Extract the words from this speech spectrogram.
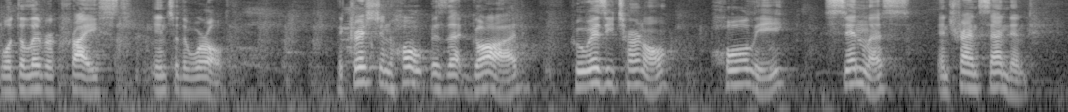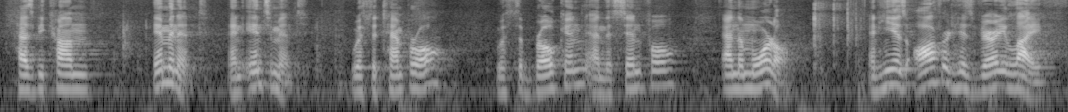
will deliver Christ into the world. The Christian hope is that God, who is eternal, holy, sinless, and transcendent, has become immanent and intimate with the temporal, with the broken and the sinful and the mortal. And he has offered his very life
